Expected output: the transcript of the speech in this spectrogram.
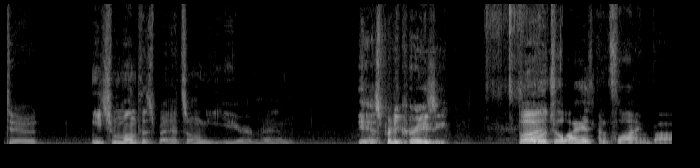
dude. Each month has been its own year, man. yeah it's pretty crazy Although July has been flying by,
